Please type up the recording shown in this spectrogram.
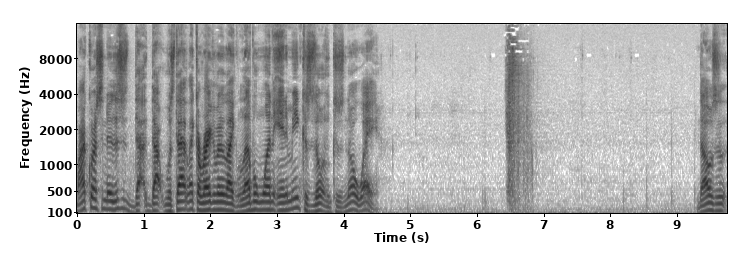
My question is, this is that, that was that like a regular like level one enemy? Cause no, cause no way. That was a,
